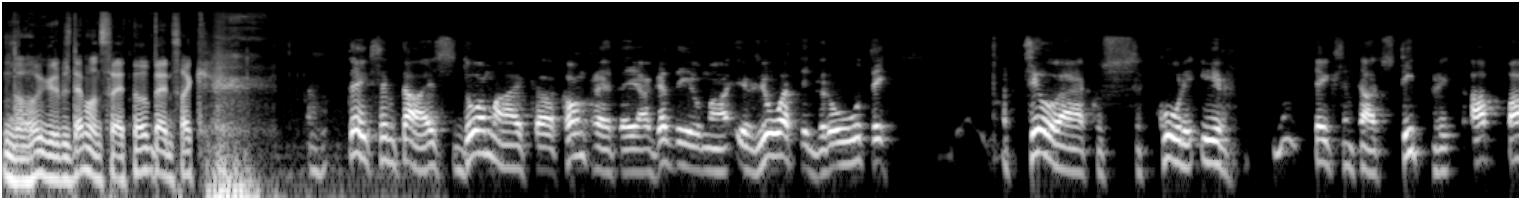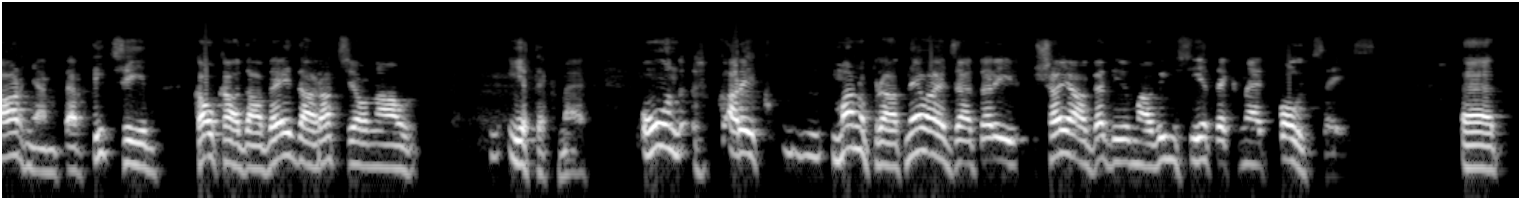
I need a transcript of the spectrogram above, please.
Nu, gribas demonstrēt, nu, Dēns saka. Teiksim tā, es domāju, ka konkrētajā gadījumā ir ļoti grūti cilvēkus, kuri ir nu, teiksim, stipri pārņemti ar ticību, kaut kādā veidā racionāli ietekmēt. Un arī, manuprāt, nevajadzētu arī šajā gadījumā viņus ietekmēt policijas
